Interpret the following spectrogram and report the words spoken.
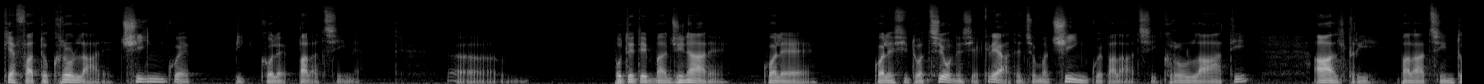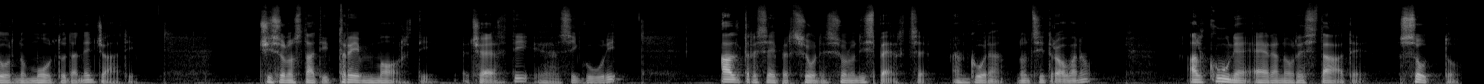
che ha fatto crollare cinque piccole palazzine. Uh, potete immaginare quale, quale situazione si è creata, insomma cinque palazzi crollati, altri palazzi intorno molto danneggiati. Ci sono stati tre morti certi, eh, sicuri, altre sei persone sono disperse, ancora non si trovano, alcune erano restate sotto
